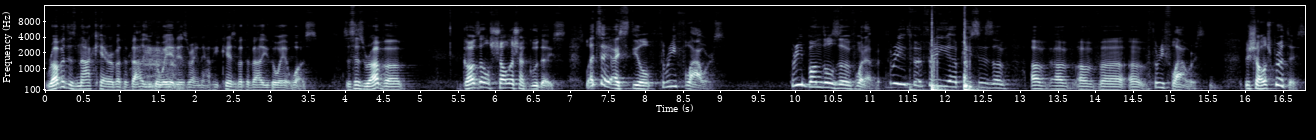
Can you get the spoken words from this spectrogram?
Rava does not care about the value the way it is right now. He cares about the value the way it was. So says Rava, Gazel Shalosh Agudes. Let's say I steal three flowers, three bundles of whatever, three th- three uh, pieces of of of of, uh, of three flowers, b'shalosh prutes,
